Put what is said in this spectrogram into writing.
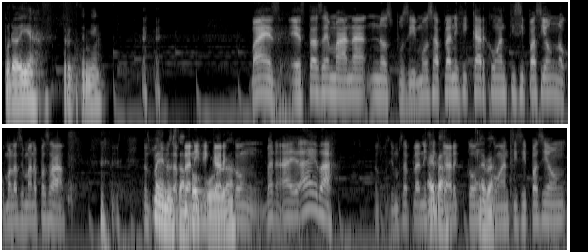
pura vida, espero que también. Maes, esta semana nos pusimos a planificar con anticipación, no como la semana pasada. nos pusimos a planificar con. Bueno, ahí va, nos pusimos a planificar con, anticipación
